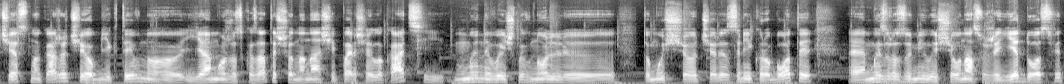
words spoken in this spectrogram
Чесно кажучи, об'єктивно, я можу сказати, що на нашій першій локації ми не вийшли в ноль, е, тому що через рік роботи ми зрозуміли, що у нас вже є досвід,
